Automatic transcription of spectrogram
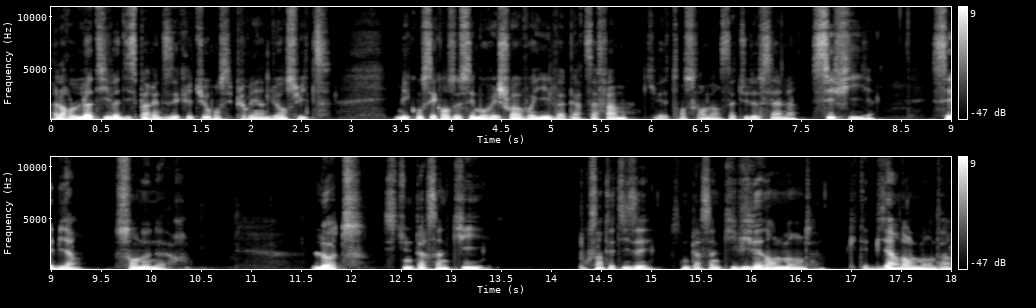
Alors Lot, il va disparaître des Écritures, on ne sait plus rien de lui ensuite. Mais conséquence de ses mauvais choix, vous voyez, il va perdre sa femme, qui va être transformée en statue de sel, ses filles, ses biens, son honneur. Lot, c'est une personne qui, pour synthétiser, c'est une personne qui vivait dans le monde, qui était bien dans le monde. Hein.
